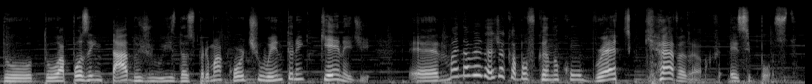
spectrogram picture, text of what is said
do, do aposentado juiz da Suprema Corte, o Anthony Kennedy. É, mas na verdade acabou ficando com o Brett Kavanaugh esse posto.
